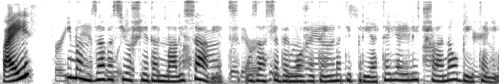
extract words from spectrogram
place. Imam za vas još jedan mali savjet. Uza sebe možete imati prijatelja ili člana obitelji.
